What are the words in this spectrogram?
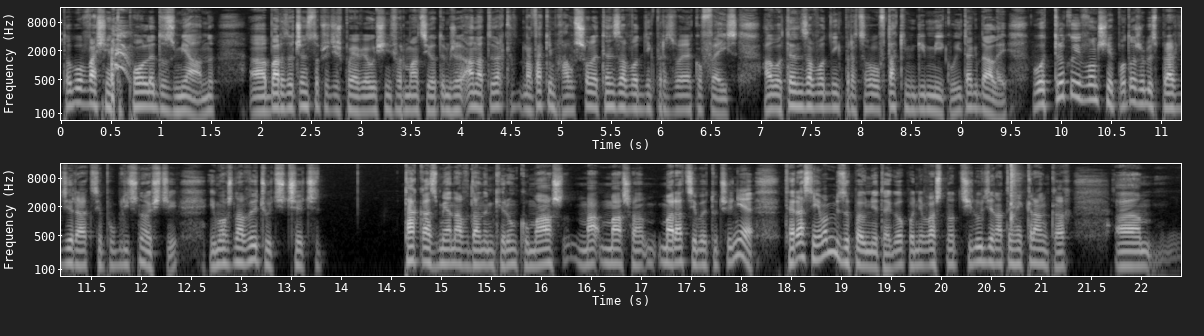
to było właśnie to pole do zmian. A bardzo często przecież pojawiały się informacje o tym, że a na, tak, na takim house show'le ten zawodnik pracował jako face, albo ten zawodnik pracował w takim gimmicku i tak dalej. Było tylko i wyłącznie po to, żeby sprawdzić reakcję publiczności i można wyczuć, czy, czy taka zmiana w danym kierunku masz, ma, masz, ma rację bytu, czy nie. Teraz nie mamy zupełnie tego, ponieważ no, ci ludzie na tych ekrankach um,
